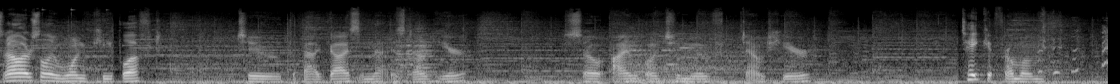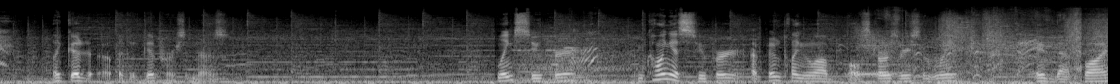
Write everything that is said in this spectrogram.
So now there's only one keep left to the bad guys, and that is down here. So I'm going to move down here. Take it from them. Like good like a good person does. Link Super. I'm calling it Super. I've been playing a lot of Brawl Stars recently. Maybe that's why.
